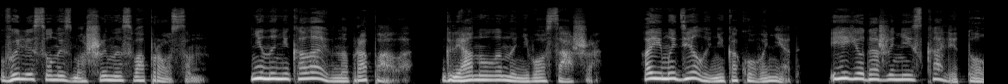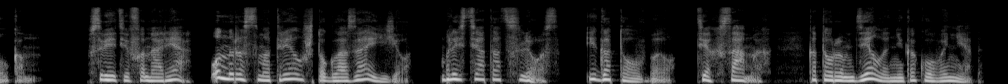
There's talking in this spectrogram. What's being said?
Вылез он из машины с вопросом. Нина Николаевна пропала. Глянула на него Саша. А им и дела никакого нет. Ее даже не искали толком. В свете фонаря он рассмотрел, что глаза ее блестят от слез, и готов был, тех самых, которым дела никакого нет,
